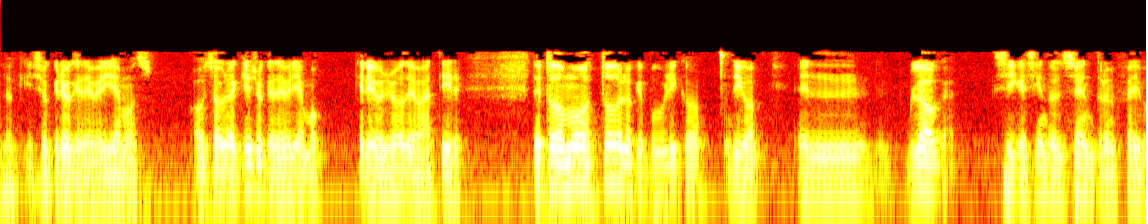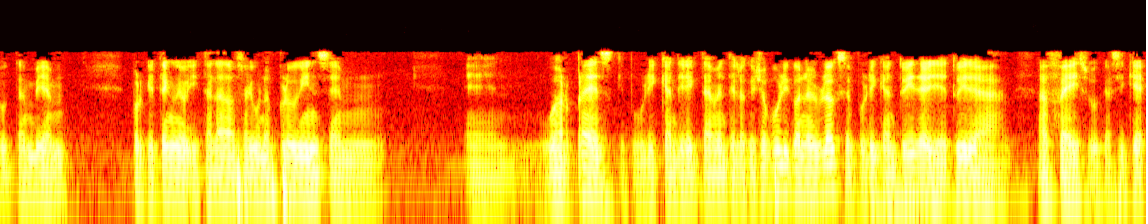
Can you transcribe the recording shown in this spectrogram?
lo que yo creo que deberíamos o sobre aquello que deberíamos creo yo debatir. De todos modos, todo lo que publico, digo, el blog sigue siendo el centro en Facebook también, porque tengo instalados algunos plugins en WordPress que publican directamente lo que yo publico en el blog se publica en Twitter y de Twitter a, Facebook. Así que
